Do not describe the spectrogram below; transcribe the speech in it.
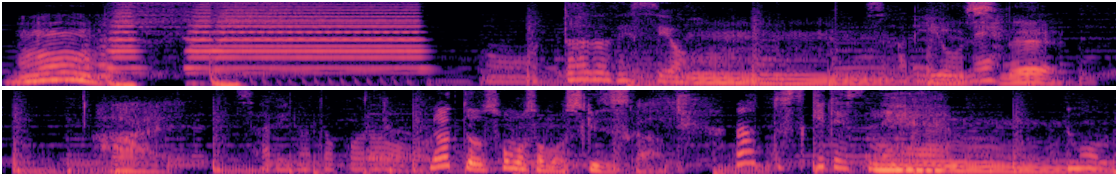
うん。もうダダですよ、うん。サビをね。いいですね。はい。サビのところを。ラットそもそも好きですか？ラッド好きですね。うん。もう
